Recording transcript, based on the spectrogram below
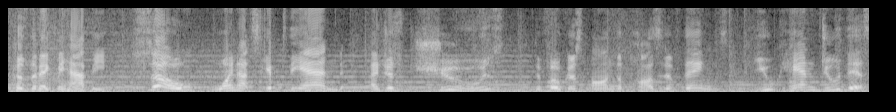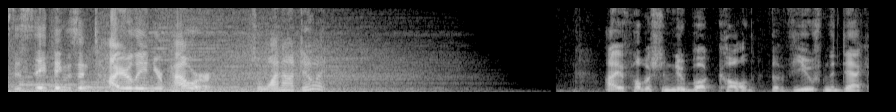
Because they make me happy. So, why not skip to the end and just choose to focus on the positive things? You can do this. This is a thing that's entirely in your power. So, why not do it? I have published a new book called The View from the Deck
